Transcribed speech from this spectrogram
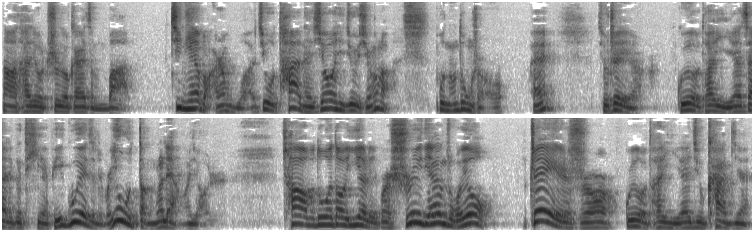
那他就知道该怎么办了。今天晚上我就探探消息就行了，不能动手。哎，就这样，鬼友他爷在这个铁皮柜子里边又等了两个小时，差不多到夜里边十一点左右。这时候，鬼友他爷就看见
